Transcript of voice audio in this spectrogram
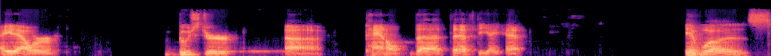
eight hour booster uh, panel that the FDA had. It was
